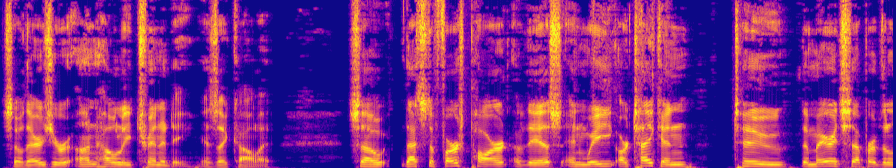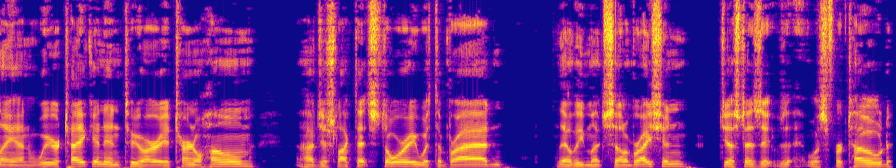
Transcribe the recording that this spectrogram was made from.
So there's your unholy trinity, as they call it. So that's the first part of this, and we are taken to the marriage supper of the Lamb. We are taken into our eternal home, uh, just like that story with the bride. There'll be much celebration, just as it was foretold.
